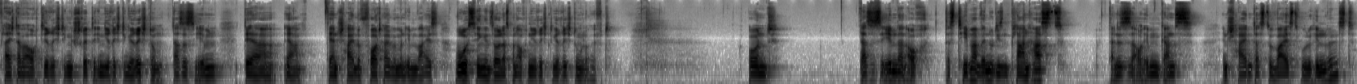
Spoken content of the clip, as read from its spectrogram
vielleicht aber auch die richtigen Schritte in die richtige Richtung. Das ist eben der, ja, der entscheidende Vorteil, wenn man eben weiß, wo es hingehen soll, dass man auch in die richtige Richtung läuft. Und das ist eben dann auch das Thema, wenn du diesen Plan hast, dann ist es auch eben ganz entscheidend, dass du weißt, wo du hin willst.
